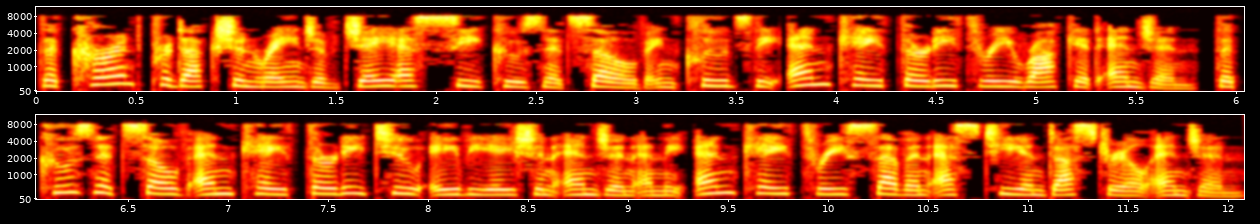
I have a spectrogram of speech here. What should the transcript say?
The current production range of JSC Kuznetsov includes the NK-33 rocket engine, the Kuznetsov NK-32 aviation engine and the NK-37 ST industrial engine.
